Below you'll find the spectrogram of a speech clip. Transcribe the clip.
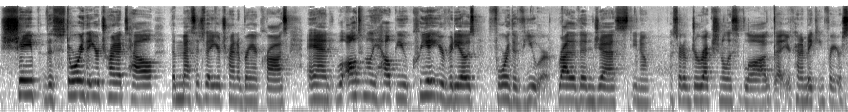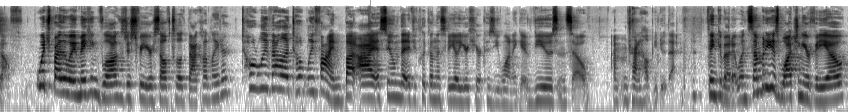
shape the story that you're trying to tell, the message that you're trying to bring across, and will ultimately help you create your videos for the viewer rather than just, you know, a sort of directionless vlog that you're kind of making for yourself. Which, by the way, making vlogs just for yourself to look back on later, totally valid, totally fine. But I assume that if you click on this video, you're here because you want to get views, and so I'm, I'm trying to help you do that. Think about it. When somebody is watching your video,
